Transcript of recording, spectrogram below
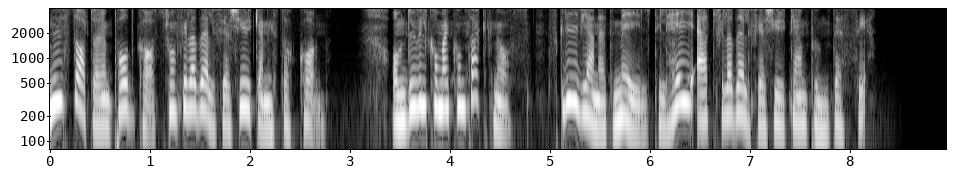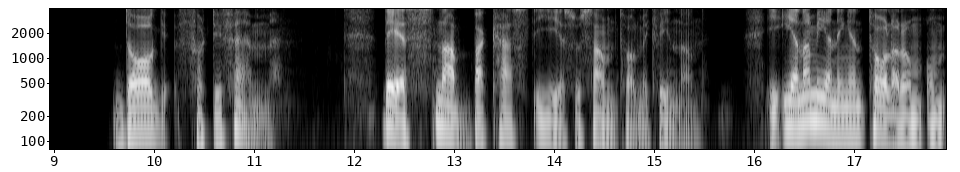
Nu startar en podcast från Philadelphia kyrkan i Stockholm. Om du vill komma i kontakt med oss, skriv gärna ett mejl till hejfiladelfiakyrkan.se. Dag 45. Det är snabba kast i Jesus samtal med kvinnan. I ena meningen talar de om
